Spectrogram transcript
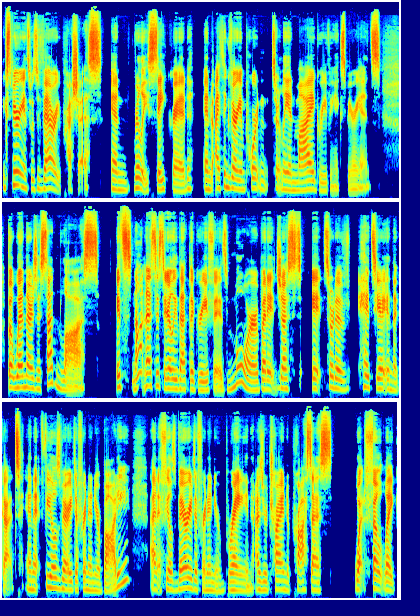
experience was very precious and really sacred. And I think very important, certainly in my grieving experience. But when there's a sudden loss, it's not necessarily that the grief is more, but it just, it sort of hits you in the gut and it feels very different in your body and it feels very different in your brain as you're trying to process what felt like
